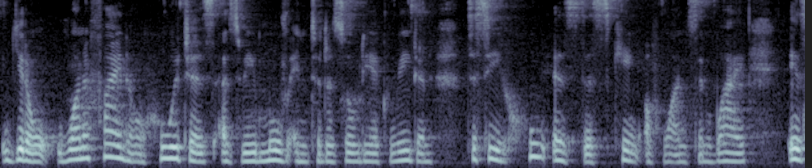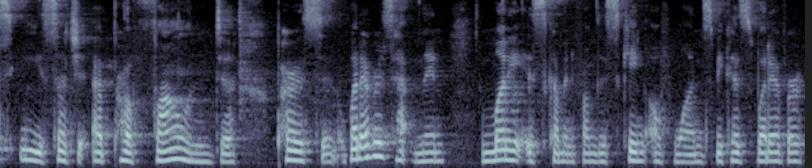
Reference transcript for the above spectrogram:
you know want to find out who it is as we move into the zodiac reading to see who is this king of wands and why is he such a profound person. Whatever is happening money is coming from this King of Wands because whatever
